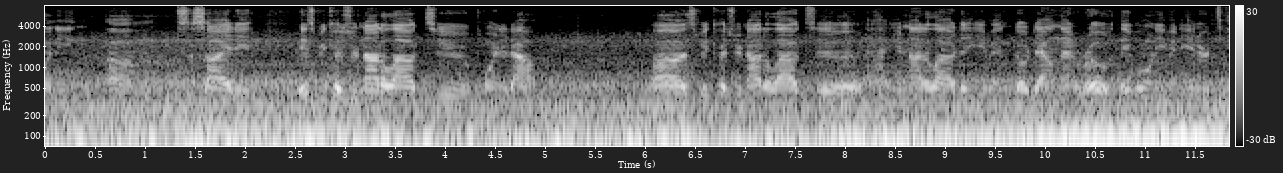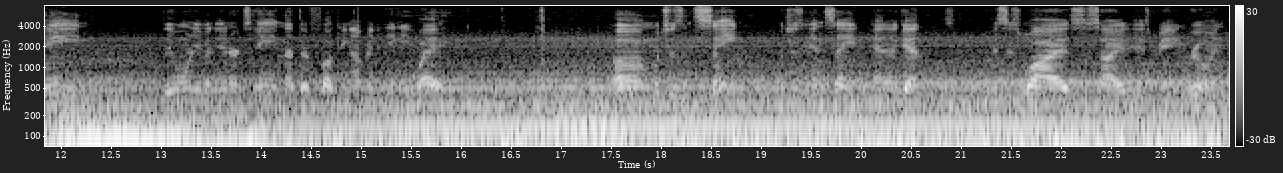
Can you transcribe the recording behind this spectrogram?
ruining um, society is because you're not allowed to point it out. Uh, it's because you're not allowed to, you're not allowed to even go down that road. They won't even entertain, they won't even entertain that they're fucking up in any way. Um, which is insane, which is insane. And again, this is why society is being ruined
